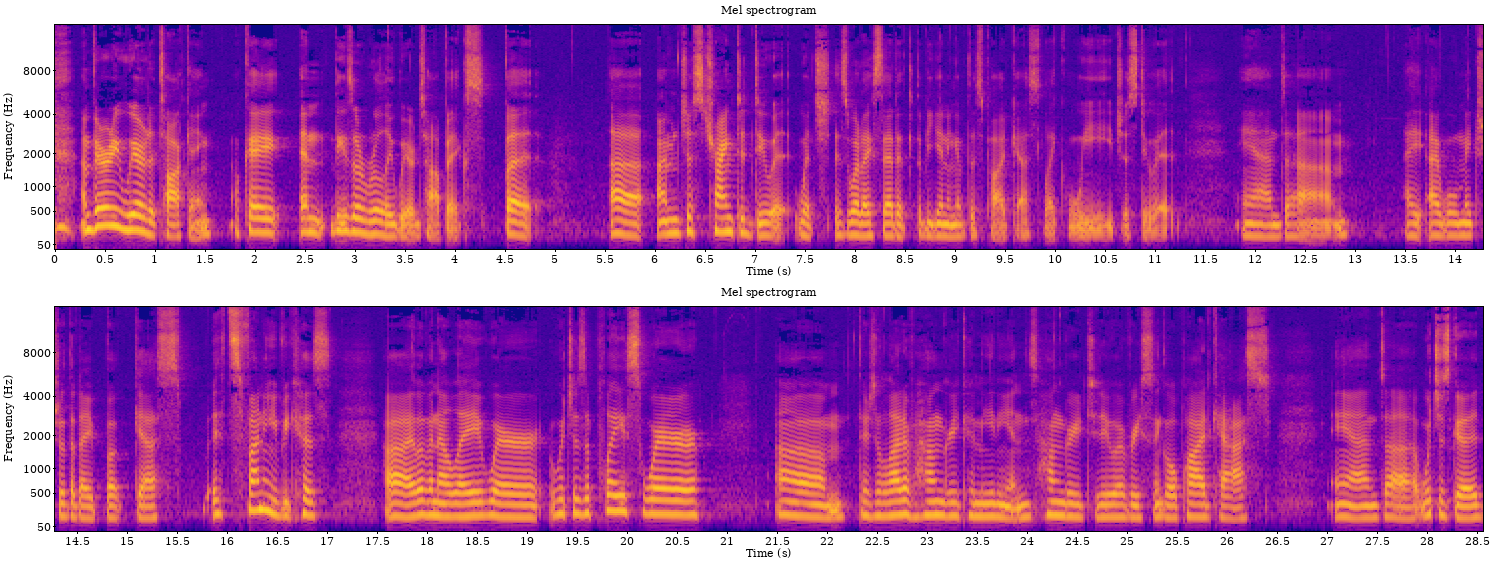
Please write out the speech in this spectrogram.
I'm very weird at talking. Okay, and these are really weird topics, but uh, I'm just trying to do it, which is what I said at the beginning of this podcast. Like, we just do it. And um, I, I will make sure that I book guests. It's funny because uh, I live in LA, where which is a place where um, there's a lot of hungry comedians, hungry to do every single podcast, and uh, which is good,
